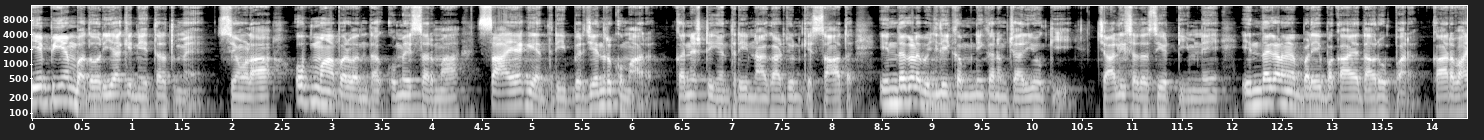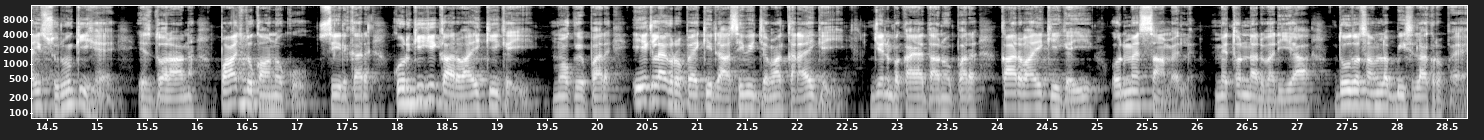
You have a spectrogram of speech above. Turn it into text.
एपीएम भदौरिया के नेतृत्व में सिवड़ा उप महाप्रबंधक उमेश शर्मा, सहायक यंत्री ब्रजेंद्र कुमार, कनिष्ठ यंत्री नागार्जुन के साथ इंदगढ़ बिजली कंपनी कर्मचारियों की चालीस सदस्यीय टीम ने इंदगढ़ में बड़े बकायेदारों पर कार्रवाई शुरू की है। इस दौरान पाँच दुकानों को सील कर कुर्की की कार्रवाई की गई। मौके पर एक लाख रुपए की राशि भी जमा कराई गई। जिन बकायादारों पर कार्रवाई की गई, उनमें शामिल मिथुन नरवरिया दो दशमलव बीस लाख रुपए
